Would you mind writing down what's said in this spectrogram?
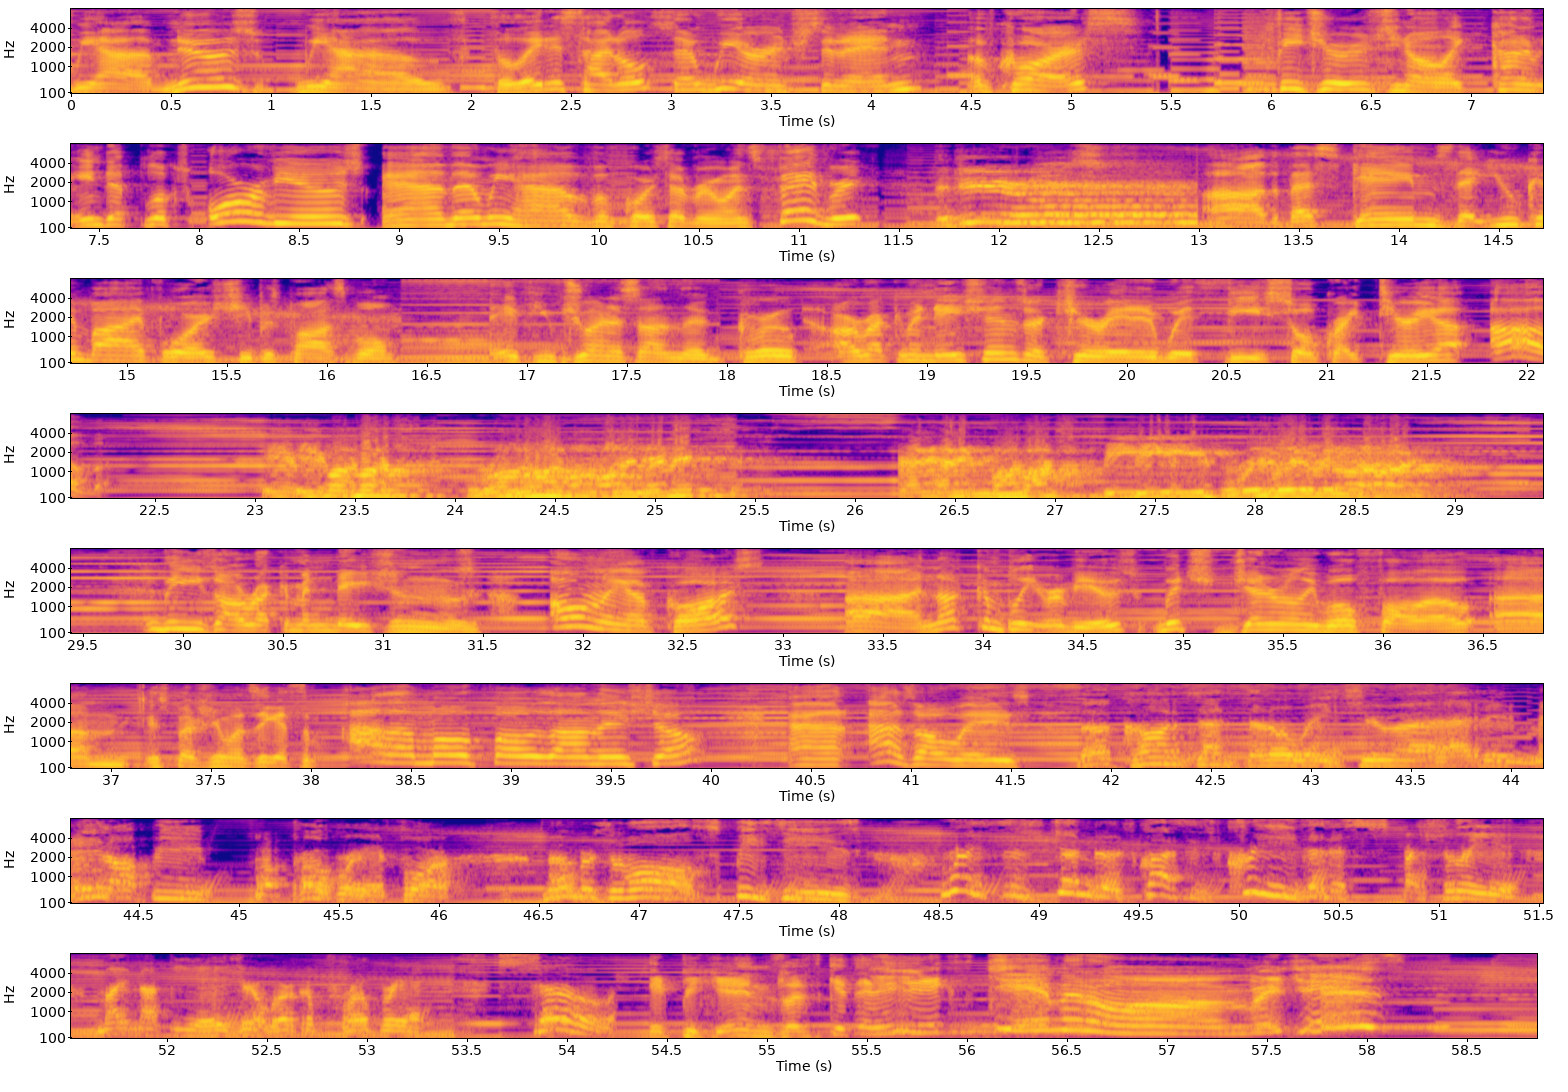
We have news, we have the latest titles that we are interested in, of course, features, you know, like kind of in depth looks or reviews, and then we have, of course, everyone's favorite the deals! Uh, the best games that you can buy for as cheap as possible. If you join us on the group, our recommendations are curated with the sole criteria of It must run on Linux, and it must be really good. These are recommendations only, of course. Uh, not complete reviews, which generally will follow, um, especially once they get some other mofos on this show. And as always, The content that awaits you ahead may not be appropriate for members of all species, races, genders, classes, creeds, and especially might not be age or work appropriate. So, it begins. Let's get the Linux gaming on, bitches!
